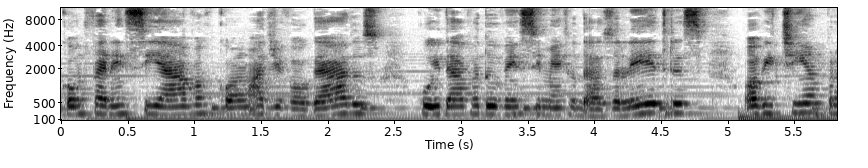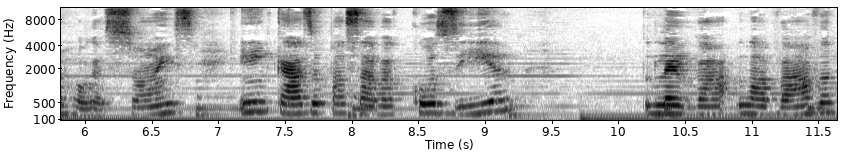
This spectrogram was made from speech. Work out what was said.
conferenciava com advogados, cuidava do vencimento das letras, obtinha prorrogações e em casa passava cosia, leva, lavava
